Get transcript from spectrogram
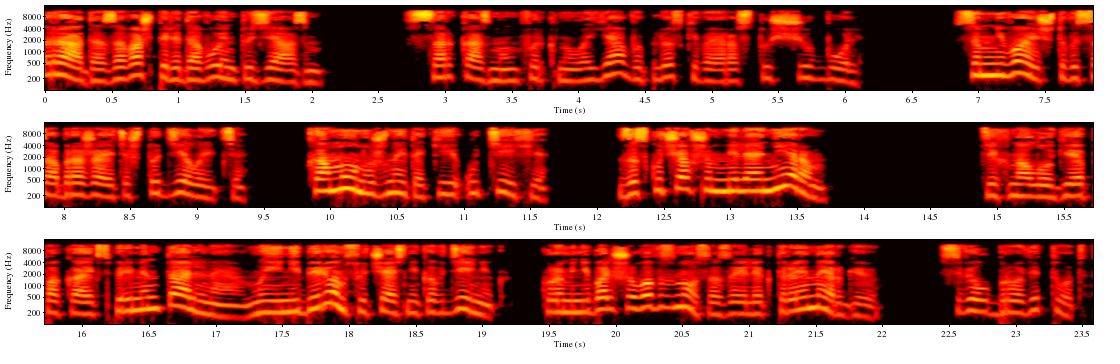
Рада за ваш передовой энтузиазм. С сарказмом фыркнула я, выплескивая растущую боль. Сомневаюсь, что вы соображаете, что делаете. Кому нужны такие утехи? Заскучавшим миллионерам Технология пока экспериментальная, мы и не берем с участников денег, кроме небольшого взноса за электроэнергию», — свел брови тот.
